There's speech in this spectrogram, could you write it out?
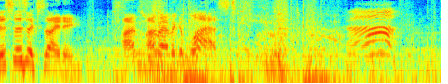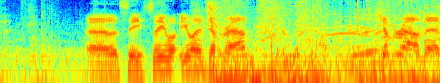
This is exciting. I'm I'm having a blast. Ah! Uh, let's see. So you you want to jump around? Jump around then.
